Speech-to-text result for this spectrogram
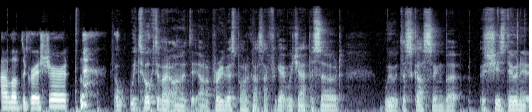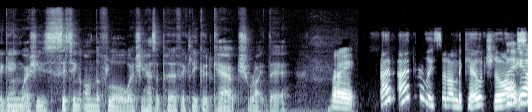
I love the gray shirt. Uh, We talked about it on a, on a previous podcast. I forget which episode we were discussing, but she's doing it again where she's sitting on the floor when she has a perfectly good couch right there. right I'd I'd really sit on the couch though. But yeah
